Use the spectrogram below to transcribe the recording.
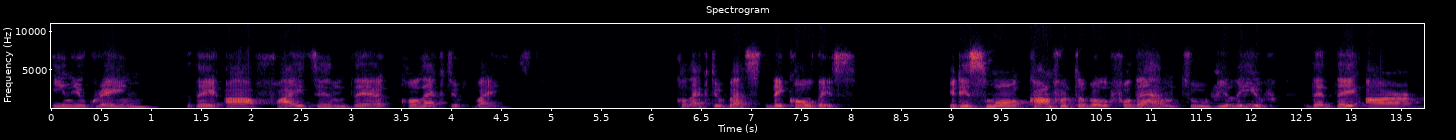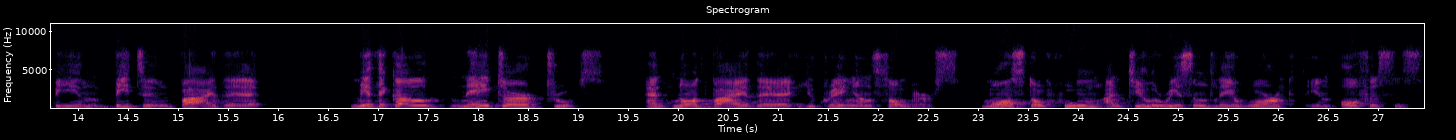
in Ukraine, they are fighting the collective West. Collective West, they call this. It is more comfortable for them to believe that they are being beaten by the mythical NATO troops and not by the Ukrainian soldiers most of whom until recently worked in offices,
